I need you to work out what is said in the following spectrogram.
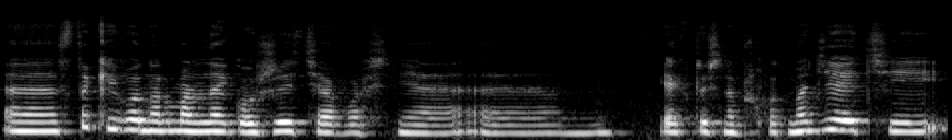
e, z takiego normalnego życia właśnie. jak ktoś na przykład ma dzieci,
